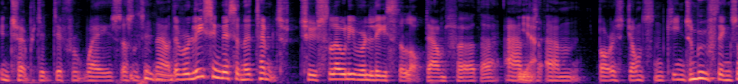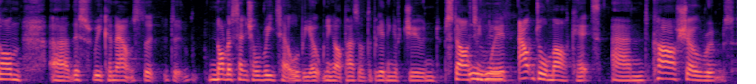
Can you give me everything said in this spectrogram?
interpreted different ways, doesn't it? Now they're releasing this in an attempt to slowly release the lockdown further, and Yeah. um, Boris Johnson, keen to move things on, uh, this week announced that, that non-essential retail will be opening up as of the beginning of June, starting with outdoor markets and car showrooms.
